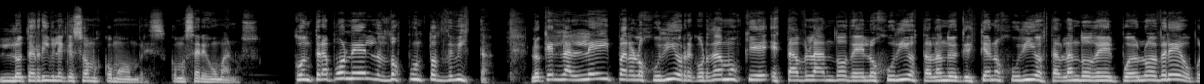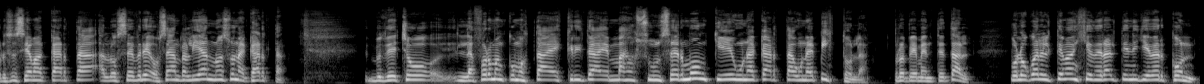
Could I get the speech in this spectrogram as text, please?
lo terrible que somos como hombres, como seres humanos. Contrapone los dos puntos de vista. Lo que es la ley para los judíos, recordamos que está hablando de los judíos, está hablando de cristianos judíos, está hablando del pueblo hebreo, por eso se llama carta a los hebreos. O sea, en realidad no es una carta. De hecho, la forma en cómo está escrita es más un sermón que una carta, una epístola, propiamente tal. Por lo cual el tema en general tiene que ver con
